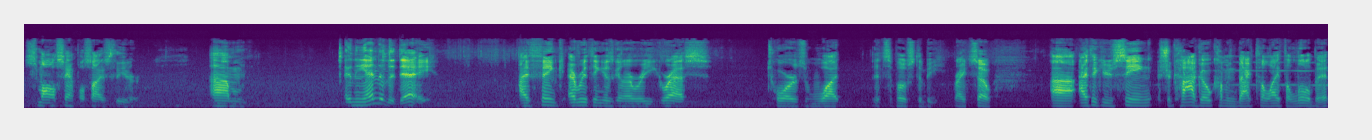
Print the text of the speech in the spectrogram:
Small sample size theater. Um, in the end of the day, I think everything is going to regress towards what it's supposed to be, right? So, uh, I think you're seeing Chicago coming back to life a little bit.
